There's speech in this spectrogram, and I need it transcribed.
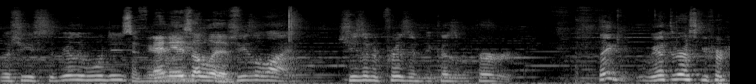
Though she is severely wounded, Severely. And is alive. she's alive. She's in a prison because of a pervert. Thank you. We have to rescue her.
